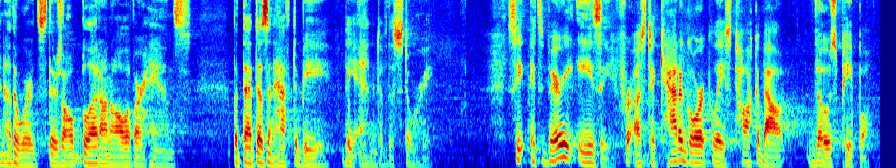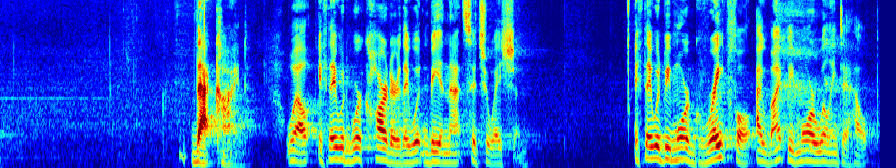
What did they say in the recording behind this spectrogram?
In other words, there's all blood on all of our hands, but that doesn't have to be the end of the story. See, it's very easy for us to categorically talk about those people. That kind. Well, if they would work harder, they wouldn't be in that situation. If they would be more grateful, I might be more willing to help.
